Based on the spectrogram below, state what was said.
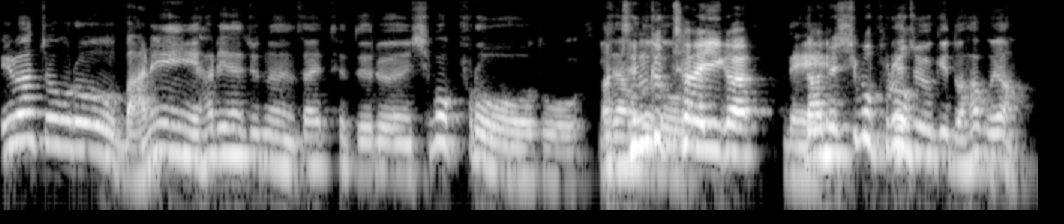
일반적으로 많이 할인해주는 사이트들은 15%도 아, 등급 차이가 네, 나면 15%? 해주기도 하고요.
